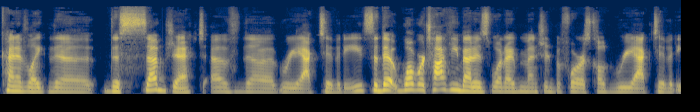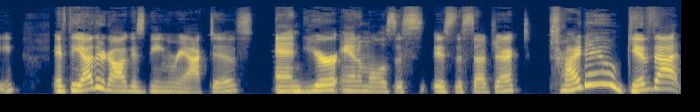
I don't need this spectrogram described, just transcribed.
kind of like the the subject of the reactivity, so that what we're talking about is what I've mentioned before is called reactivity. If the other dog is being reactive and your animal is this is the subject, try to give that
